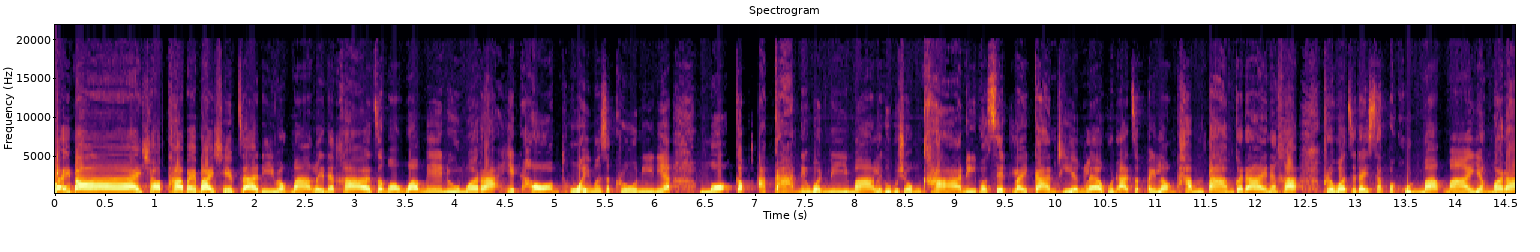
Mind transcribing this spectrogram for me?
บายบาย ชอบท่าบายบายเชฟจาดีมาก ๆ เลยนะคะ จะบอกว่าเมนูมะระเห็ดหอมถ้วยเมื่อสักครู่นี้เนี่ยเหมาะกับอากาศในวันนี้มากเลยคุณผู้ชมขานี่พอเสร็จรายการเที่ยงแล้ว คุณอาจจะไปลองทำตามก็ได้นะคะ เพราะว่าจะได้สรรพคุณมากมายอย่างมะระ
